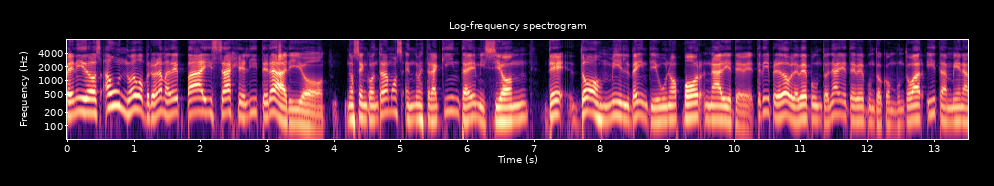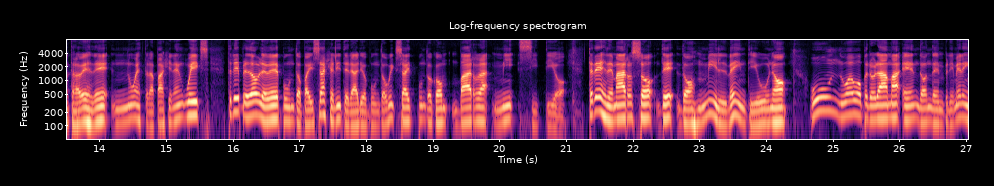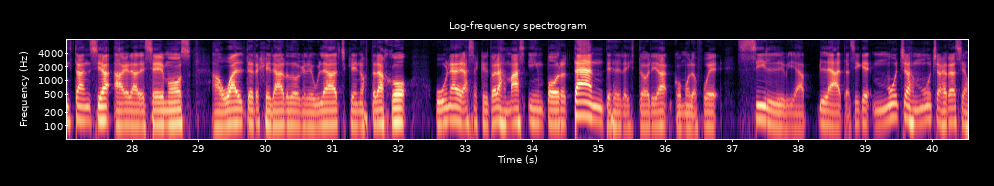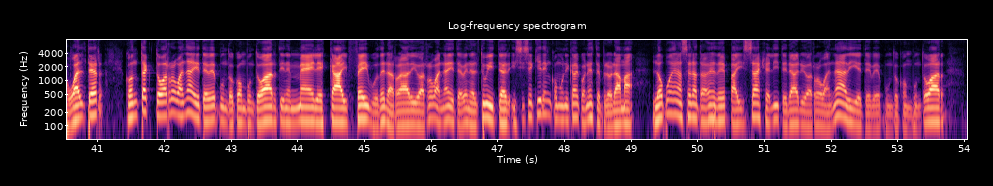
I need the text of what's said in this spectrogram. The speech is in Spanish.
Bienvenidos a un nuevo programa de Paisaje Literario. Nos encontramos en nuestra quinta emisión de 2021 por Nadie TV, www.nadietv.com.ar y también a través de nuestra página en Wix, www.paisajeliterario.wixsite.com barra mi sitio. 3 de marzo de 2021, un nuevo programa en donde en primera instancia agradecemos a Walter Gerardo Greulach, que nos trajo una de las escritoras más importantes de la historia, como lo fue Silvia Plata. Así que muchas, muchas gracias, Walter. Contacto arroba nadietv.com.ar, tienen mail, Skype, Facebook de la radio, arroba en el Twitter. Y si se quieren comunicar con este programa, lo pueden hacer a través de paisaje literario arroba.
